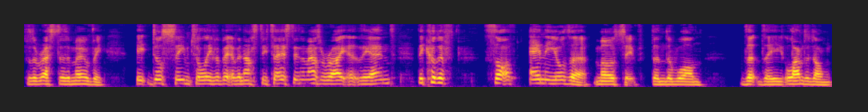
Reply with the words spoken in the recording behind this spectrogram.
for the rest of the movie, it does seem to leave a bit of a nasty taste in the mouth right at the end. They could have thought of any other motive than the one that they landed on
